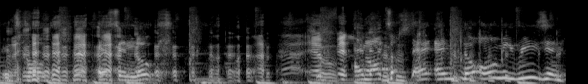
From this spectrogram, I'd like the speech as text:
It's called Effin Lopez. Effing and that's and, and the only reason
